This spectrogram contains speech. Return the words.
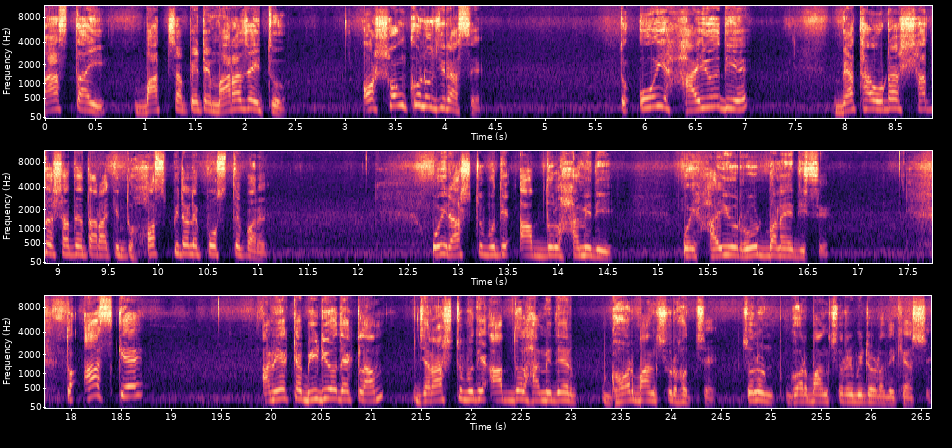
রাস্তায় বাচ্চা পেটে মারা যাইতো, অসংখ্য নজির আছে। তো ওই হাইওয়ে দিয়ে ব্যথা ওঠার সাথে সাথে তারা কিন্তু হসপিটালে পৌঁছতে পারে। ওই রাষ্ট্রপতি আব্দুল হামিদি ওই হাইওয়ে রোড বানিয়ে দিছে। তো আজকে আমি একটা ভিডিও দেখলাম যে রাষ্ট্রপতি আব্দুল হামিদের ঘর বাংসুর হচ্ছে। চলুন ঘর বাংসুরের ভিডিওটা দেখে আসি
